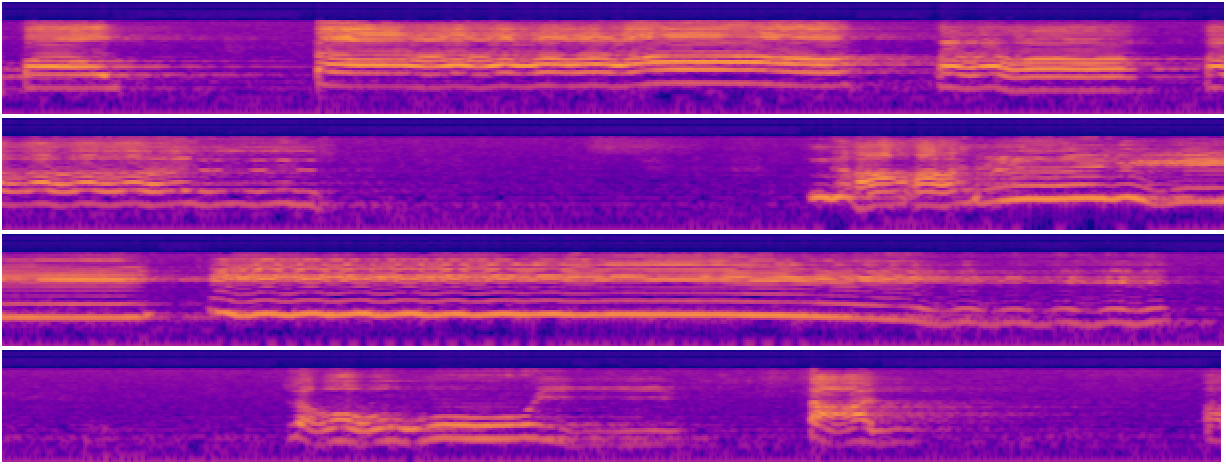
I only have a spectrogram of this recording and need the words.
报答俺与露一丹啊！啊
